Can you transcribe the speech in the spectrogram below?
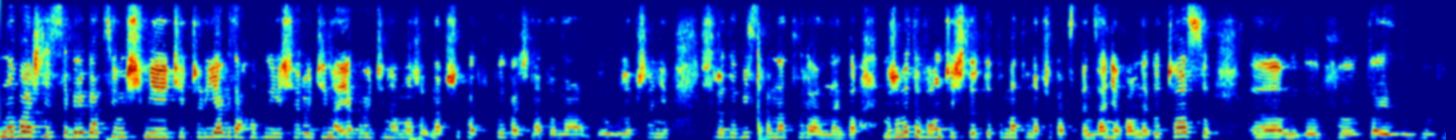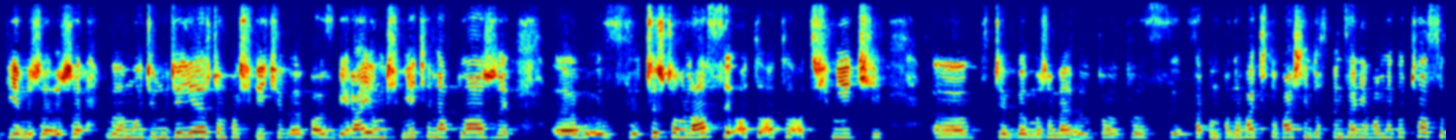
no właśnie z segregacją śmieci, czyli jak zachowuje się rodzina, jak rodzina może na przykład wpływać na to, na ulepszenie środowiska naturalnego. Możemy to włączyć też do tematu na przykład spędzania wolnego czasu. Wiemy, że, że młodzi ludzie jeżdżą po świecie, zbierają śmiecie na plaży, czyszczą lasy od, od, od śmieci czy możemy zakomponować to właśnie do spędzania wolnego czasu,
